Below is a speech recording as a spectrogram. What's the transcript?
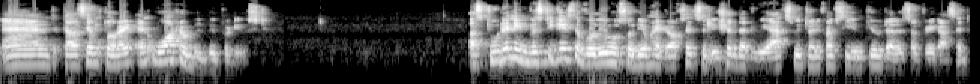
and calcium chloride and water will be produced. A student investigates the volume of sodium hydroxide solution that reacts with 25 cm3 of dilute sulfuric acid.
